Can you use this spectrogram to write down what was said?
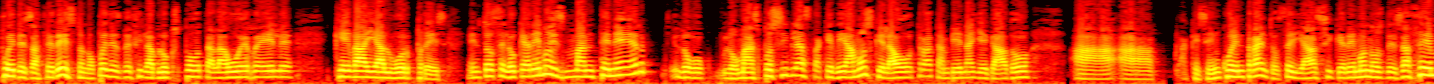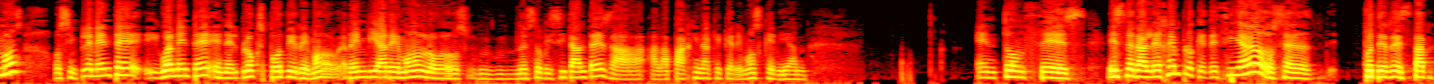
puedes hacer esto, no puedes decir a Blogspot, a la URL, que vaya al WordPress. Entonces, lo que haremos es mantener lo, más posible hasta que veamos que la otra también ha llegado a, que se encuentra. Entonces, ya si queremos nos deshacemos o simplemente, igualmente, en el blogspot diremos, reenviaremos los, nuestros visitantes a, la página que queremos que vean. Entonces, este era el ejemplo que decía, o sea, puede estar.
